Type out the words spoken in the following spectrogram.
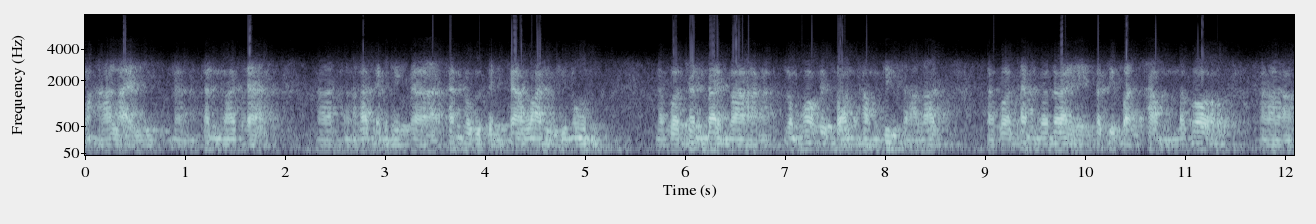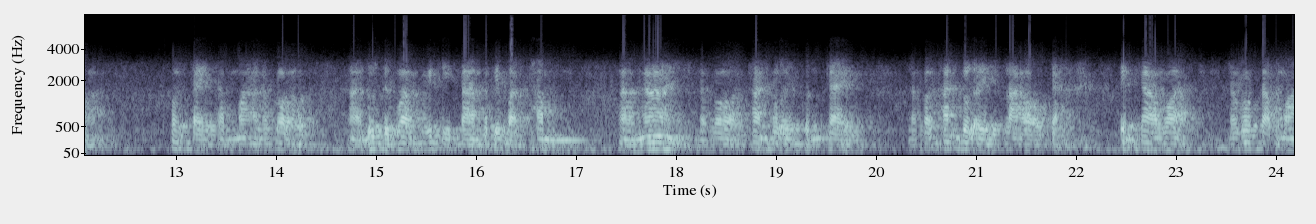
มหาลัยนะท่านมาจากสหรัฐอเมริกา ท่านก็ไปเป็นเจ้าวาดอยู่ที่นู่น แล้วก็ท่านได้มาหลวงพ่อไปสอนธรรมที่สหรัฐ แล้วก็ท่านก็ได้ปฏิบัติธรรมแล้วก็เข้าใจธรรมะแล้วก็รู้สึกว่าวิธีการปฏิบัติธรรมง่าย แล้วก็ท่านก็เลยสนใจ แล้วก็ท่านก็เลยลาออกจากเป็นเจ้าวาดแล้วก็กลับมา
